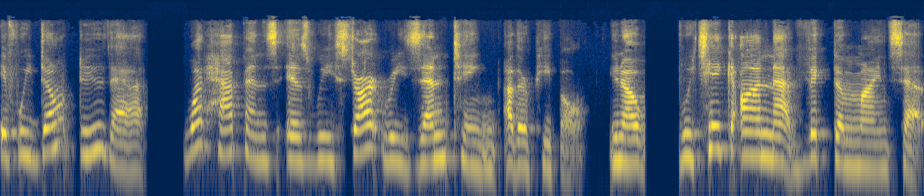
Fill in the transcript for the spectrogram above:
if we don't do that, what happens is we start resenting other people. You know, we take on that victim mindset.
